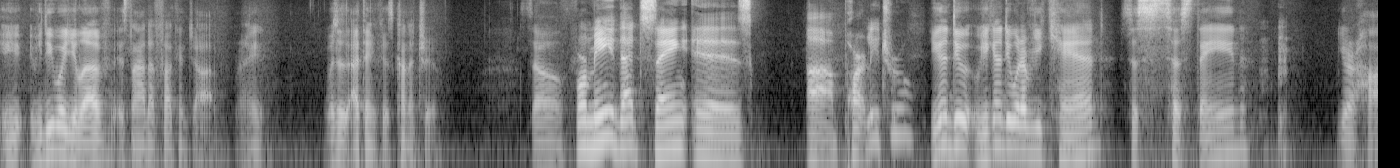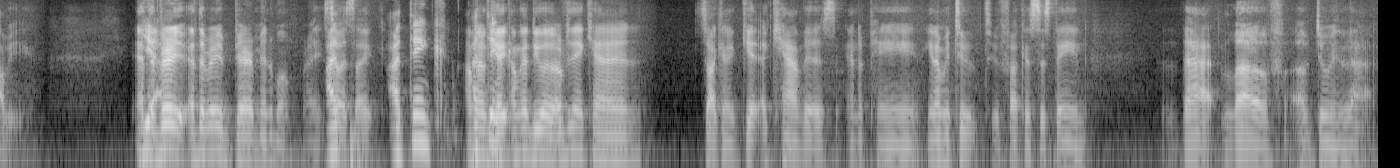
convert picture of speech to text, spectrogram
you- if you do what you love, it's not a fucking job, right? Which is, I think, is kind of true. So For me, that saying is uh, partly true. you're gonna do you're gonna do whatever you can to sustain your hobby. At Yeah. the very at the very bare minimum, right? So I- it's like I think. I'm gonna think. get, I'm gonna do everything I can so I can get a canvas and a paint. You know what I mean? To to fucking sustain that love of doing that.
